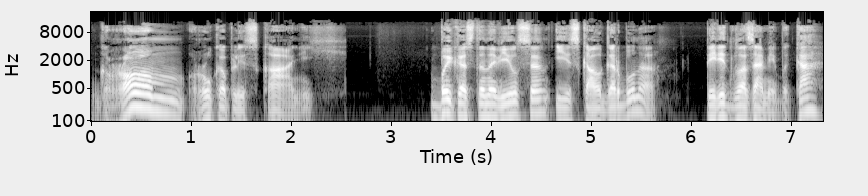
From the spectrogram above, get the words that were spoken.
Гром рукоплесканий. Бык остановился и искал горбуна. Перед глазами быка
